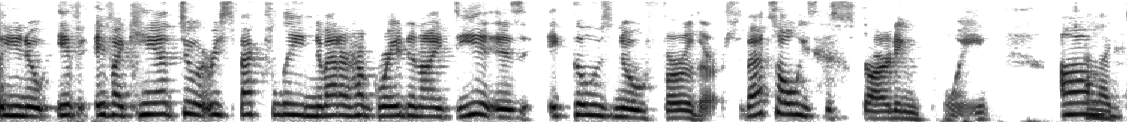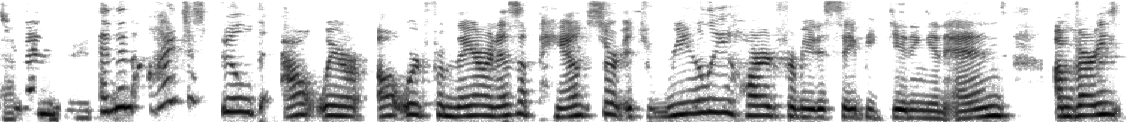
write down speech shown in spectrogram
you know, if if I can't do it respectfully, no matter how great an idea is, it goes no further. So that's always the starting point. Um, I like that. And, and then I just build outward outward from there. And as a pantser, it's really hard for me to say beginning and end. I'm very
